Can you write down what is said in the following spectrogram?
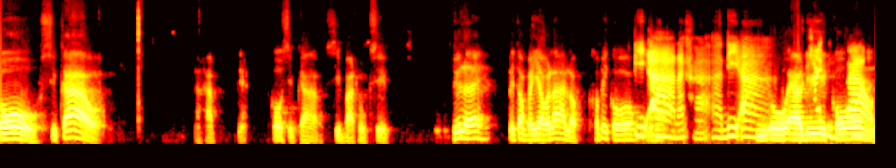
โกสิบเก้านะครับเนี่ยโกสิบเก้าสิบาทหกสิบซื้อเลย ไม่ต้องไปเยาวราชหรอกเขาไม่โกงนะ DR ฮะนะคะอ่า DR G O L D ให้ถึงโกเก้าน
